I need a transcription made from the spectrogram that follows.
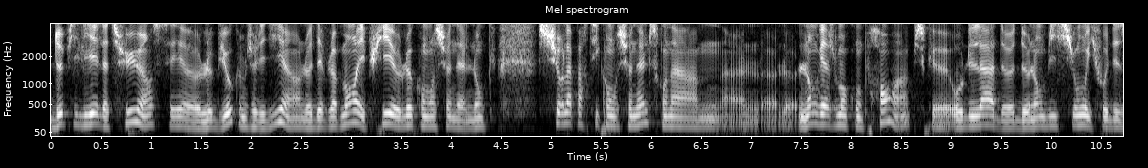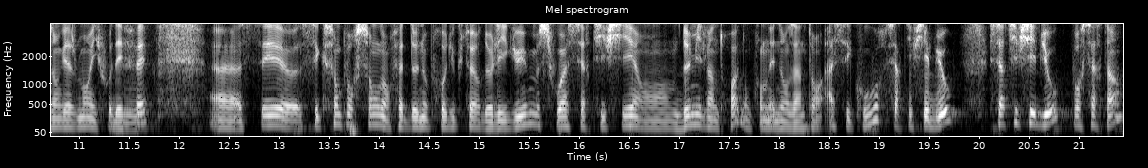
Deux piliers là-dessus, hein, c'est euh, le bio, comme je l'ai dit, hein, le développement, et puis euh, le conventionnel. Donc sur la partie conventionnelle, ce qu'on a, euh, l'engagement qu'on prend, hein, puisque au-delà de, l'ambition, il faut des engagements, il faut des mmh. faits, c'est que 100% en fait de nos producteurs de légumes soient certifiés en 2023. Donc on est dans un temps assez court. Certifiés bio? Certifiés bio pour certains,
